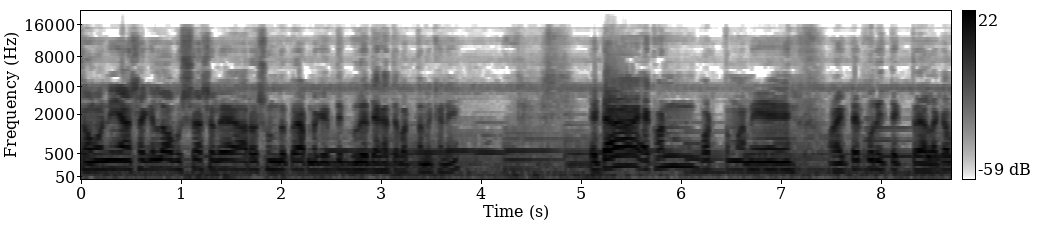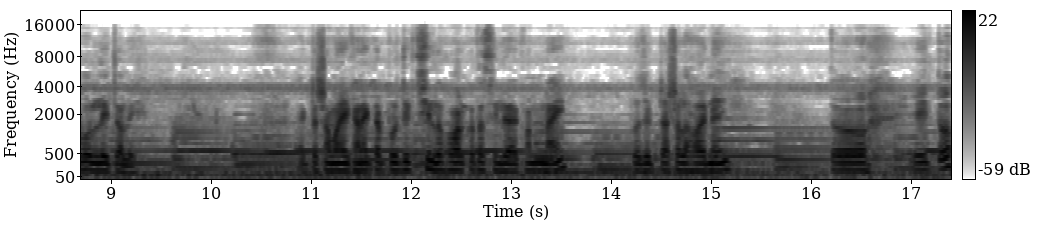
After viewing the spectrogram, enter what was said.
সময় নিয়ে আসা গেলে অবশ্যই আসলে আরও সুন্দর করে আপনাকে ঘুরে দেখাতে পারতাম এখানে। এটা এখন বর্তমানে অনেকটাই পরিত্যক্ত এলাকা বললেই চলে। একটা সময় এখানে একটা প্রজেক্ট ছিল, হওয়ার কথা ছিল, এখন নাই। প্রজেক্টটা আসলে হয় নাই। তো এই তো,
